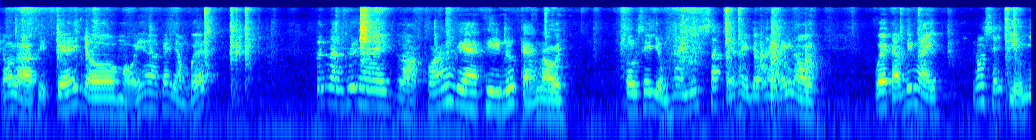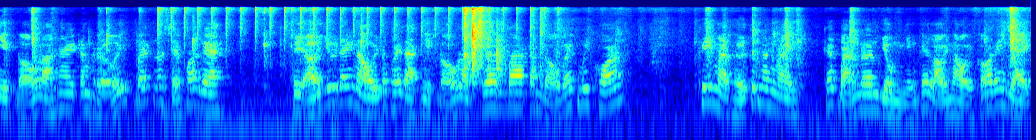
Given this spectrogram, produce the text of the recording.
Đó là thiết kế do mỗi à, cái dòng bếp. Tính năng thứ hai là khóa ga khi nước cạn nồi. Tôi sẽ dùng hai miếng sắt để thay cho hai đáy nồi. Que cảm biến này, nó sẽ chịu nhiệt độ là hai trăm rưỡi, bếp nó sẽ khóa ga. Thì ở dưới đáy nồi nó phải đạt nhiệt độ là trên 300 độ bếp mới khóa khi mà thử tính năng này các bạn nên dùng những cái loại nồi có đáy dày.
